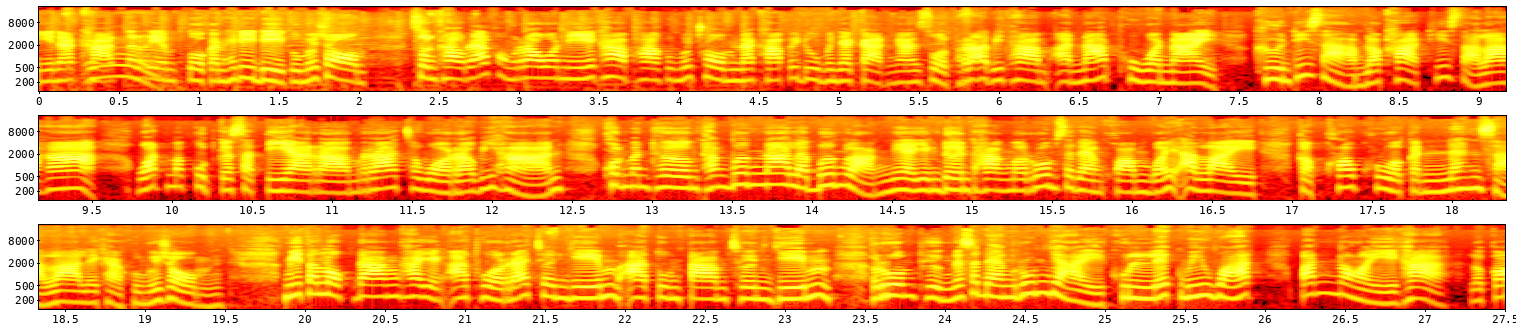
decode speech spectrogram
นี้นะคะอืมเตรียมตัวกันให้ดีๆ คุณผู้ชม ส่วนข่าวแรกของเราวันนี้ค่ะ พาคุณผู้ชมนะคะ ไปดูบรรยากาศงานสวดพระอภิธรรมอานาถภูวนัย คืนที่ 3 แล้วค่ะที่ศาลา5วัดมกุฏกษัตริยาราม ราชวรวิหาร คนบันเทิงทั้งเบื้องหน้าและเบื้องหลังเนี่ยยังเดินทางมาร่วมแสดงความไว้อาลัยกับครอบครัวกันแน่นศาลาเลยค่ะ คุณผู้ชม มีตลกดังค่ะอย่างอาถั่วแระเชิญยิ้ม อาตูมตามเชิญยิ้ม รวมถึงนักแสดงรุ่นใหญ่ คุณเล็กวิวัฒน์ปั้นหน่อยค่ะ แล้วก็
